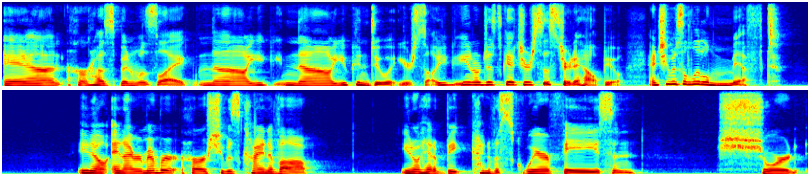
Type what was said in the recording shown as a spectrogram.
And her husband was like, "No, you no, you can do it yourself. You, you know, just get your sister to help you." And she was a little miffed. You know, and I remember her, she was kind of a you know, had a big kind of a square face and short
